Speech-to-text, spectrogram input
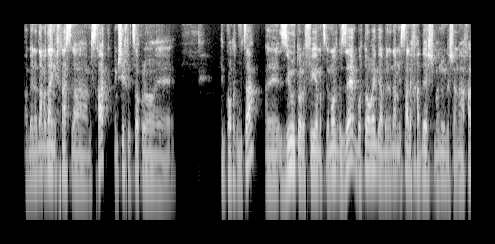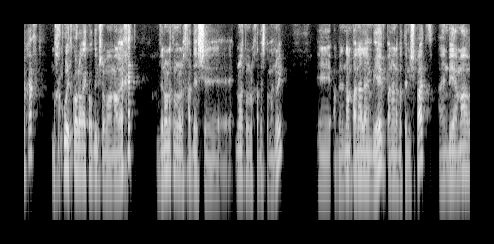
הבן אדם עדיין נכנס למשחק, המשיך לצעוק לו, אה, תמכור את הקבוצה, אה, זיהו אותו לפי המצלמות וזה, באותו רגע הבן אדם ניסה לחדש מנוי לשנה אחר כך, מחקו את כל הרקורדים שלו מהמערכת, ולא נתנו לו לחדש, אה, לא נתנו לו לחדש את המנוי. אה, הבן אדם פנה ל-NBA ופנה לבתי משפט, ה-NBA אמר,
